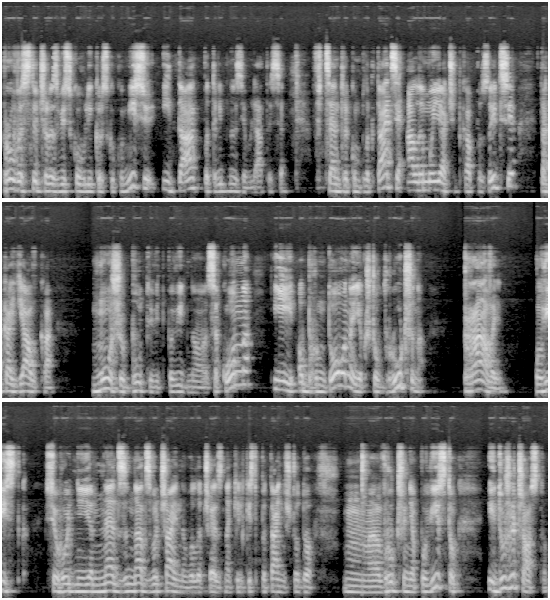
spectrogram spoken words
провести через військово лікарську комісію, і так потрібно з'являтися в центрі комплектації. Але моя чітка позиція, така явка може бути відповідно законна і обґрунтована, якщо вручена правильна повістка. Сьогодні є надзвичайно величезна кількість питань щодо вручення повісток, і дуже часто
